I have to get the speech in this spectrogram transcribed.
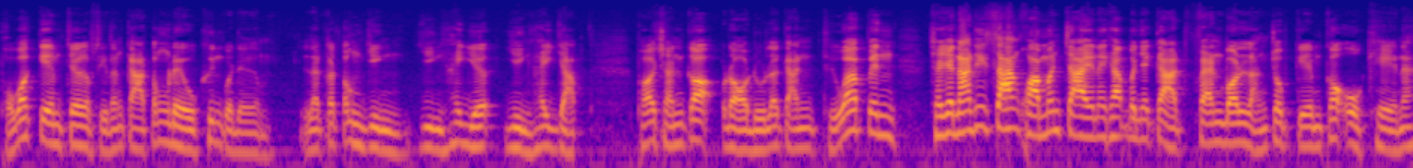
ผมว่าเกมเจอกับศรีลังกาต้องเร็วขึ้นกว่าเดิม แล้วก็ต้องยิงยิงให้เยอะยิงให้ยับ เพราะฉันก็รอดูแล้วกัน ถือว่าเป็นชัยชนะที่สร้างความมั่นใจนะครับบรรยากาศแฟนบอลหลังจบเกมก็โอเคนะ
